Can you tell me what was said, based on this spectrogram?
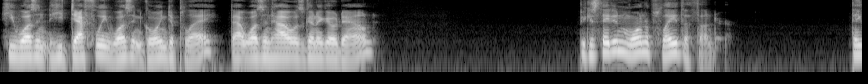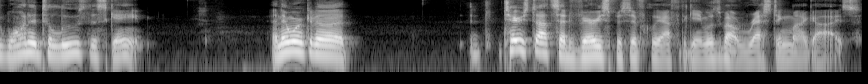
he wasn't he definitely wasn't going to play. That wasn't how it was going to go down. Because they didn't want to play the Thunder. They wanted to lose this game. And they weren't going to Terry Stotts said very specifically after the game it was about resting my guys.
